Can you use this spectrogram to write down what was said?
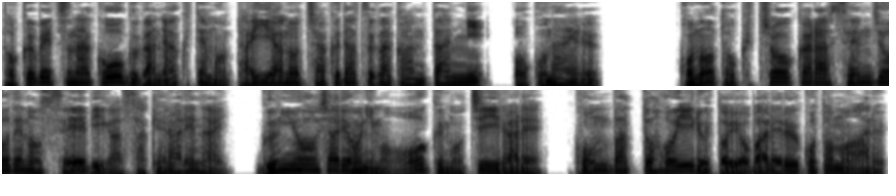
特別な工具がなくてもタイヤの着脱が簡単に行える。この特徴から戦場での整備が避けられない軍用車両にも多く用いられ、コンバットホイールと呼ばれることもある。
